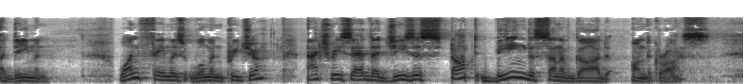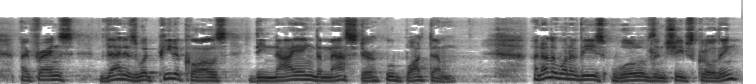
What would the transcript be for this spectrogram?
a demon. One famous woman preacher actually said that Jesus stopped being the Son of God on the cross. My friends, that is what Peter calls denying the master who bought them. Another one of these wolves in sheep's clothing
